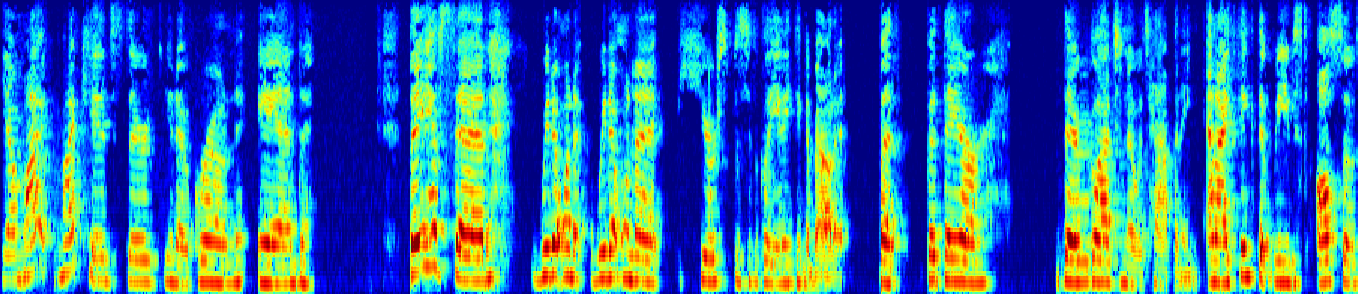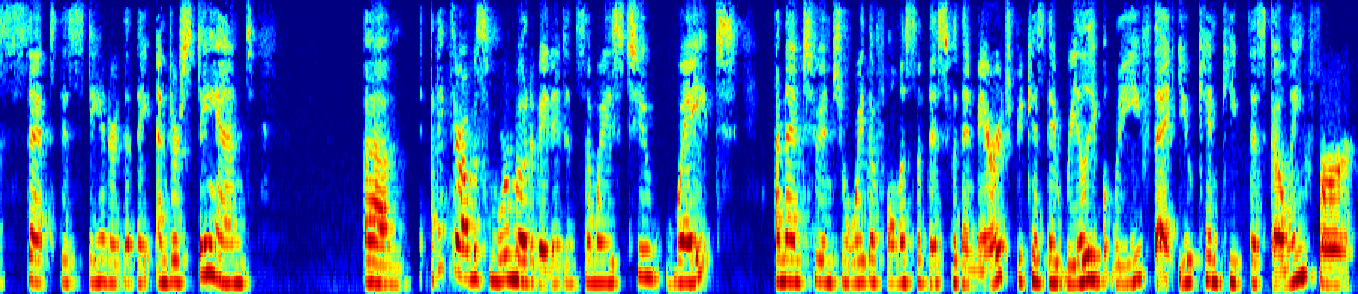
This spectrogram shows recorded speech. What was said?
Yeah, my my kids, they're you know grown, and they have said we don't want to we don't want to hear specifically anything about it, but but they are they're glad to know it's happening, and I think that we've also set this standard that they understand. Um, I think they're almost more motivated in some ways to wait and then to enjoy the fullness of this within marriage because they really believe that you can keep this going for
